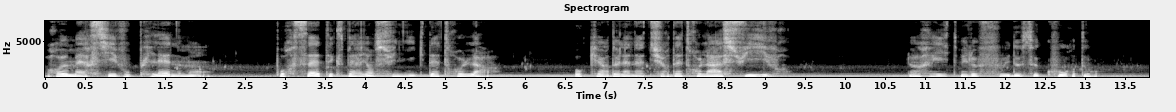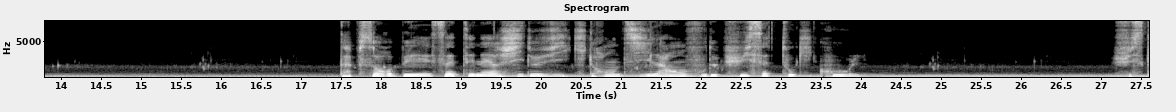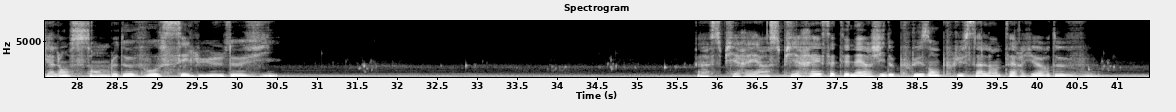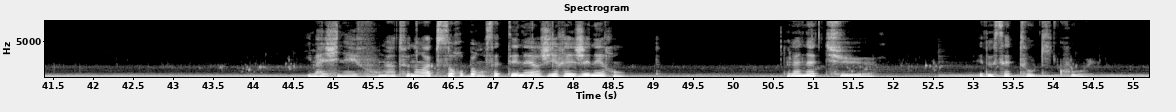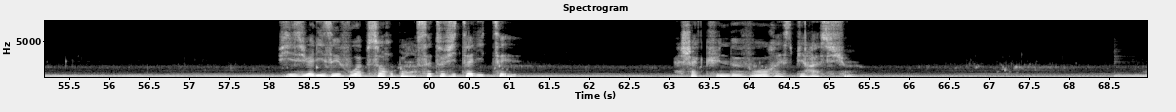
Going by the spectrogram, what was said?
Remerciez-vous pleinement pour cette expérience unique d'être là, au cœur de la nature, d'être là à suivre le rythme et le flux de ce cours d'eau, d'absorber cette énergie de vie qui grandit là en vous depuis cette eau qui coule jusqu'à l'ensemble de vos cellules de vie. Inspirez, inspirez cette énergie de plus en plus à l'intérieur de vous. Imaginez-vous maintenant absorbant cette énergie régénérante de la nature et de cette eau qui coule. Visualisez-vous absorbant cette vitalité à chacune de vos respirations.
